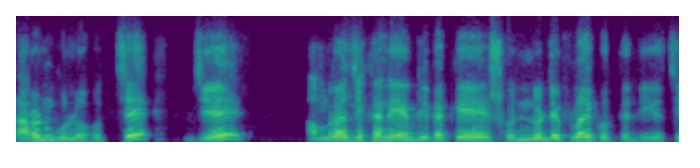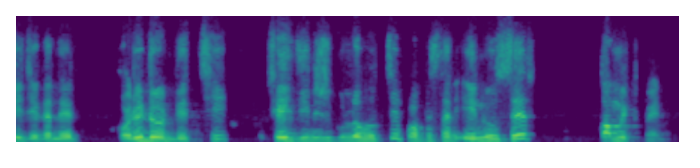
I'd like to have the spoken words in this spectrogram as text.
কারণগুলো হচ্ছে যে আমরা যেখানে আমেরিকাকে সৈন্য ডিপ্লয় করতে দিয়েছি, যেখানে করিডোর দিচ্ছি, সেই জিনিসগুলো হচ্ছে প্রফেসর ইনুসের কমিটমেন্ট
